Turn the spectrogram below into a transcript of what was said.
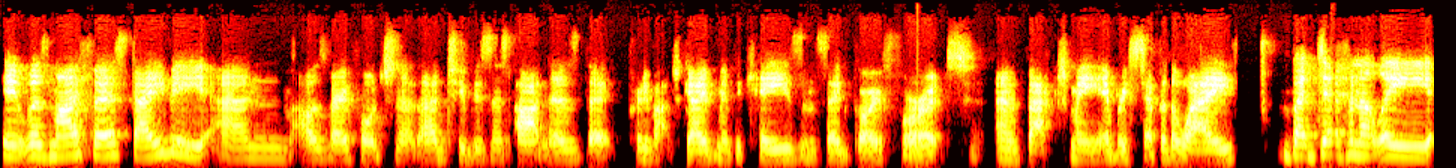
it was my first baby. And I was very fortunate I had two business partners that pretty much gave me the keys and said, go for it, and backed me every step of the way. But definitely,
